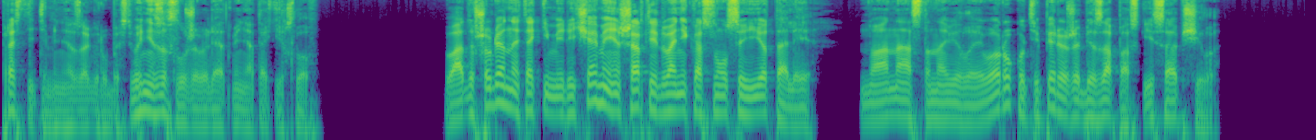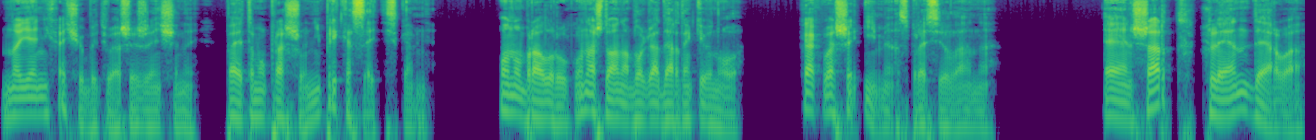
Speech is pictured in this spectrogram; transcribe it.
«Простите меня за грубость. Вы не заслуживали от меня таких слов». Воодушевленный такими речами, Эншарт едва не коснулся ее талии, но она остановила его руку теперь уже без опаски и сообщила. «Но я не хочу быть вашей женщиной, поэтому прошу, не прикасайтесь ко мне». Он убрал руку, на что она благодарно кивнула. «Как ваше имя?» — спросила она. Эншарт Клен Дерва.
